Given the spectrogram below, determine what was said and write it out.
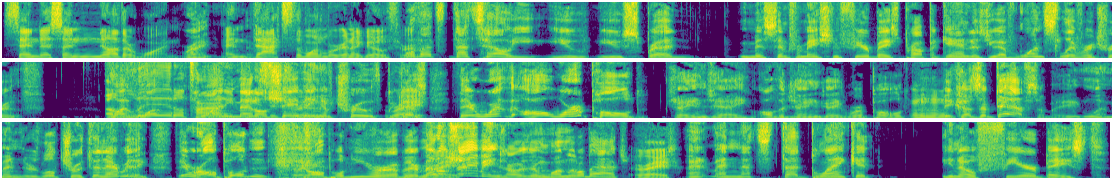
Send us another one. Right. And that's the one we're going to go through. Well, that's that's how you you, you spread misinformation, fear based propaganda. Is you have one sliver of truth. A one, little one, tiny one metal piece of shaving truth. of truth because Right. there were all were pulled J and J all the J and J's were pulled Mm-hmm. because of deaths of women. There's a little truth in everything. They were all pulled in they were all pulled in Europe. They're metal Right. shavings. I was in one little batch. Right. And, and that's that blanket, you know, fear based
